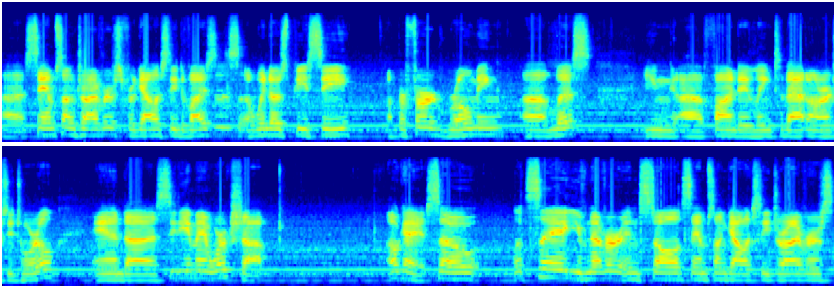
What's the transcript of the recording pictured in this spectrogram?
uh, Samsung drivers for Galaxy devices, a Windows PC, a preferred roaming uh, list. You can uh, find a link to that on our tutorial, and uh, CDMA Workshop. Okay, so let's say you've never installed Samsung Galaxy drivers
